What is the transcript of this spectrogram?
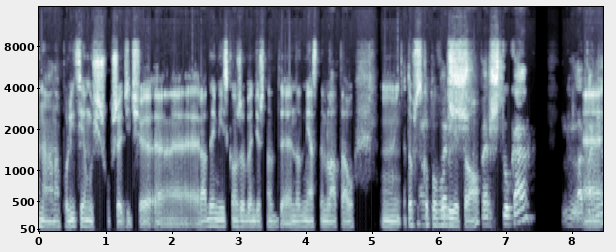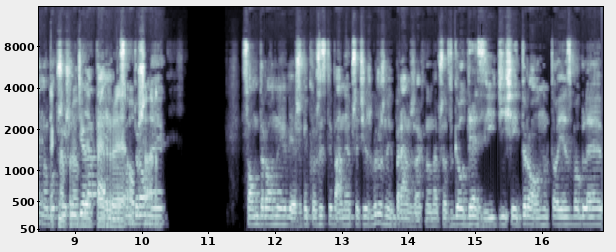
na, na policję, musisz uprzedzić Radę Miejską, że będziesz nad, nad miastem latał. Mm, To wszystko to powoduje per, to, Per sztuka latania? No bo tak przecież ludzie latają, bo są obszar. drony, są drony, wiesz, wykorzystywane przecież w różnych branżach, no na przykład w geodezji dzisiaj dron to jest w ogóle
